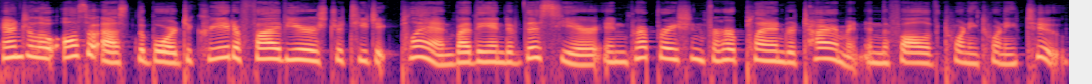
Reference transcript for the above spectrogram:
Angelo also asked the board to create a five year strategic plan by the end of this year in preparation for her planned retirement in the fall of 2022.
